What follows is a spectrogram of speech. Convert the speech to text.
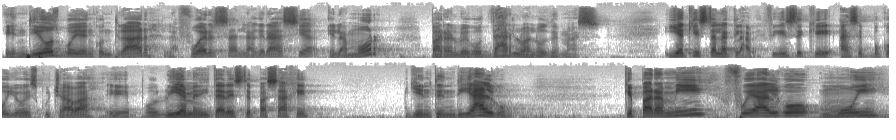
En Dios voy a encontrar la fuerza, la gracia, el amor para luego darlo a los demás. Y aquí está la clave. Fíjense que hace poco yo escuchaba, eh, podría meditar este pasaje y entendí algo, que para mí fue algo muy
